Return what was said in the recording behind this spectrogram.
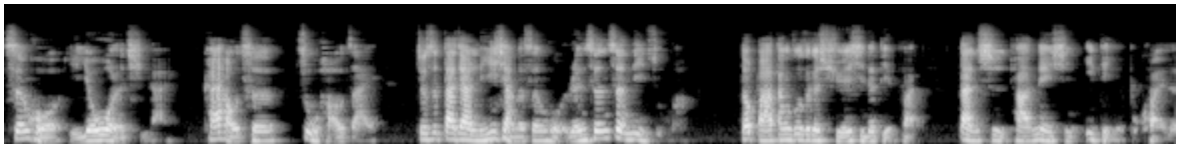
生活也优渥了起来，开豪车住豪宅，就是大家理想的生活，人生胜利组嘛，都把他当做这个学习的典范。但是他内心一点也不快乐，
